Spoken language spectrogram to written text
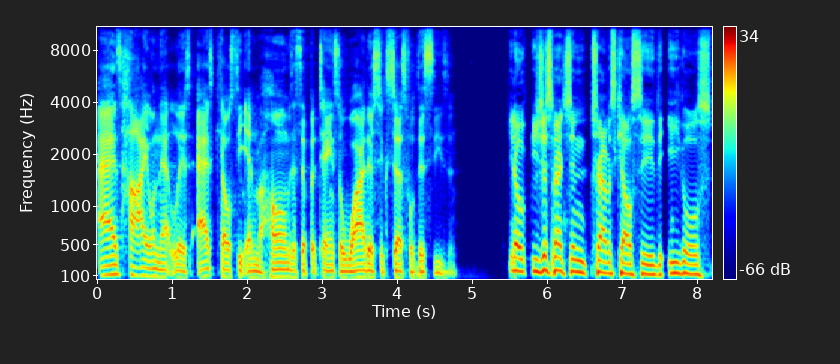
as high on that list as Kelce and Mahomes as it pertains to why they're successful this season. You know, you just mentioned Travis Kelce, the Eagles,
